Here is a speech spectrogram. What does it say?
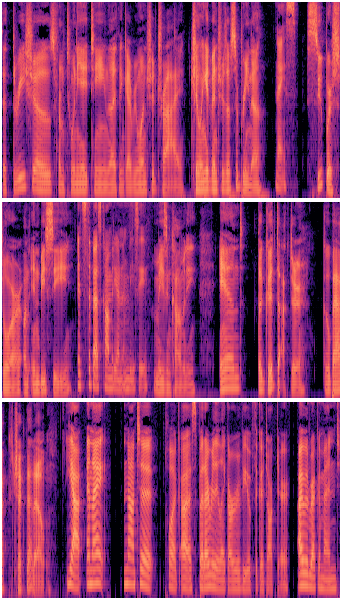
the three shows from 2018 that I think everyone should try Chilling Adventures of Sabrina, Nice. Superstore on NBC, It's the best comedy on NBC. amazing comedy, and The Good Doctor. Go back, check that out. Yeah, and I not to plug us, but I really like our review of The Good Doctor. I would recommend.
